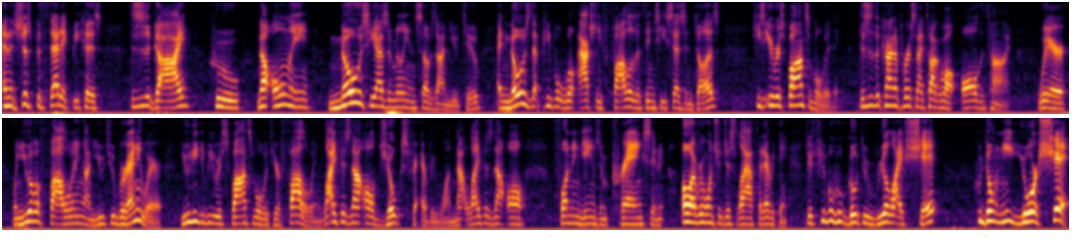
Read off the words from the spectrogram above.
And it's just pathetic because this is a guy who not only knows he has a million subs on YouTube and knows that people will actually follow the things he says and does, he's irresponsible with it. This is the kind of person I talk about all the time. Where when you have a following on YouTube or anywhere, you need to be responsible with your following. Life is not all jokes for everyone. Not life is not all fun and games and pranks and oh everyone should just laugh at everything. There's people who go through real life shit who don't need your shit.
